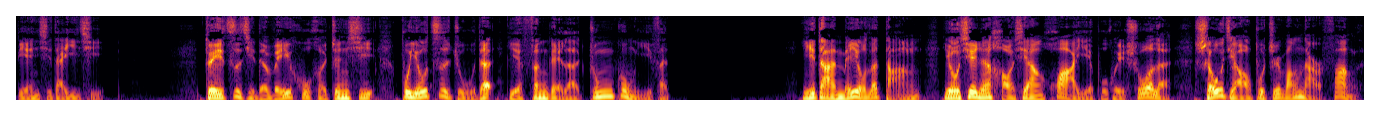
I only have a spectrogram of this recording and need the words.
联系在一起。对自己的维护和珍惜，不由自主的也分给了中共一份。一旦没有了党，有些人好像话也不会说了，手脚不知往哪儿放了。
